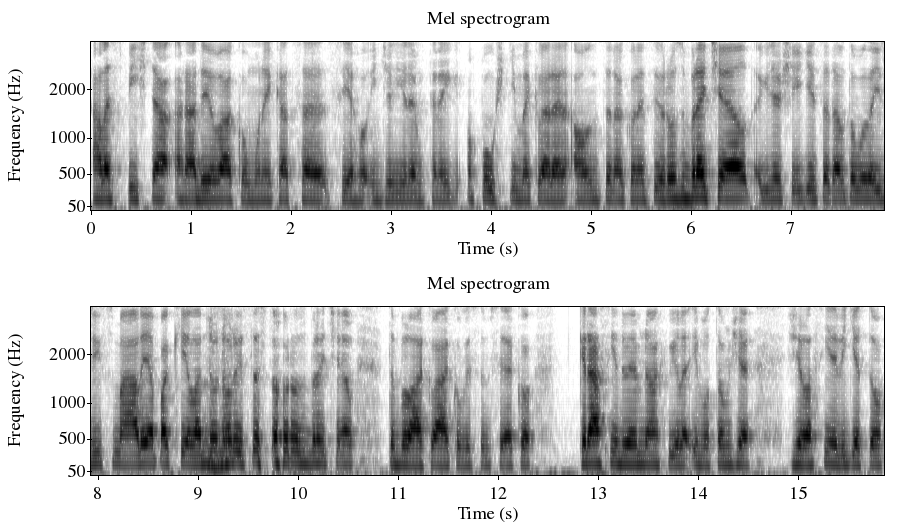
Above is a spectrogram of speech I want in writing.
ale spíš ta radiová komunikace s jeho inženýrem, který opouští McLaren a on se nakonec i rozbrečel, takže všichni se tam tomu nejdřív smáli a pak i Lando mm-hmm. Norris se z toho rozbrečel. To bylo jako, jako myslím si, jako krásně dojemná chvíle i o tom, že, že vlastně je vidět to,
